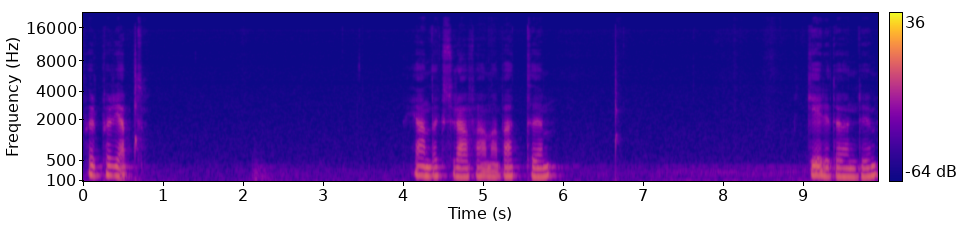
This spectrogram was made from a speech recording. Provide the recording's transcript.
pırpır yaptım. Yandaki zürafama battım. Geri döndüm.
